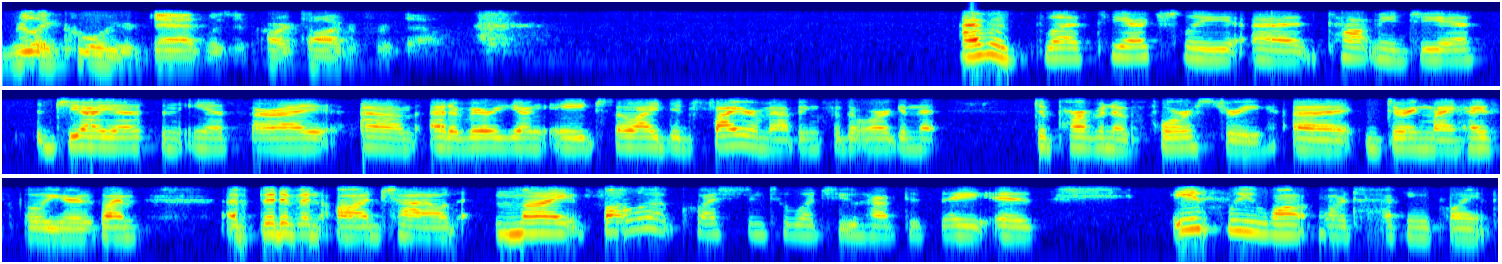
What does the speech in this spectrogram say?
really cool your dad was a cartographer, though. I was blessed. He actually uh, taught me GS, GIS and ESRI um, at a very young age. So I did fire mapping for the Oregon Department of Forestry uh, during my high school years. I'm a bit of an odd child. My follow up question to what you have to say is if we want more talking points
